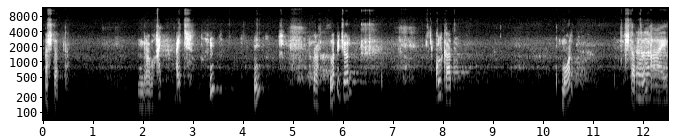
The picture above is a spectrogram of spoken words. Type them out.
Așteaptă. Bravo. Hai, aici. Hm? Hm? Bravo. La picior. Culcat. Mort. Așteaptă. Hai.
